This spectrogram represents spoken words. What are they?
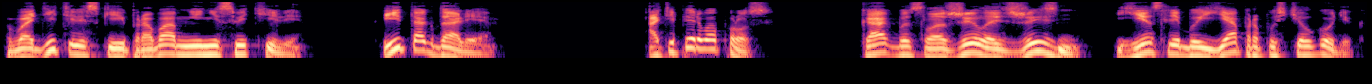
водительские права мне не светили. И так далее. А теперь вопрос. Как бы сложилась жизнь, если бы я пропустил годик?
